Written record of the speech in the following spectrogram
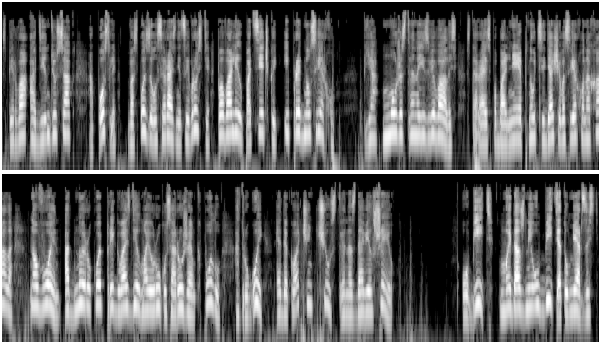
сперва один дюсак, а после воспользовался разницей в росте, повалил подсечкой и прыгнул сверху. Я мужественно извивалась, стараясь побольнее пнуть сидящего сверху нахала, но воин одной рукой пригвоздил мою руку с оружием к полу, а другой эдак очень чувственно сдавил шею. «Убить! Мы должны убить эту мерзость!»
